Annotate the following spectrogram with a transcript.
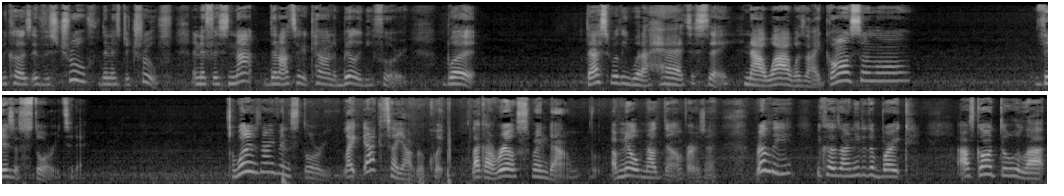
because if it's truth then it's the truth and if it's not then I'll take accountability for it. But that's really what I had to say. Now why was I gone so long? There's a story today. Well, it's not even a story. Like, I can tell y'all real quick. Like a real spin down, a meal meltdown version. Really, because I needed a break. I was going through a lot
